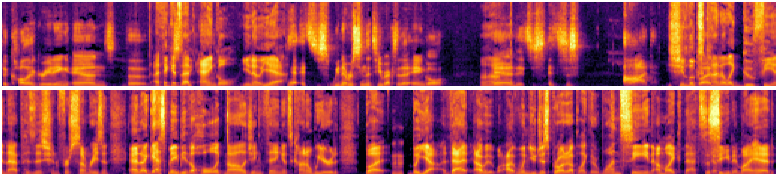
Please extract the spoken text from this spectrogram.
the color grading and the I think it's that angle. You know, yeah. yeah. It's just we never seen the T Rex at that angle, Uh-huh. and it's just it's just odd. She looks But- kind of like goofy in that position for some reason, and I guess maybe the whole acknowledging thing it's kind of weird. But Mm-hmm. but yeah, that I, I- when you just brought it up, like the one scene, I'm like, that's the scene in my head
